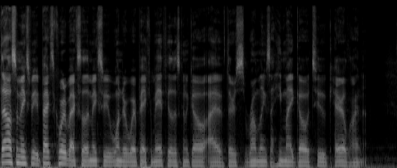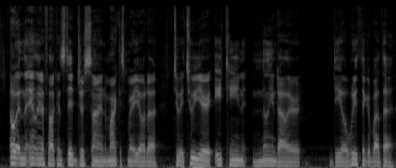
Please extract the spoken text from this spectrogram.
That also makes me back to quarterback, so that makes me wonder where Baker Mayfield is going to go. I've there's rumblings that he might go to Carolina. Oh, and the Atlanta Falcons did just sign Marcus Mariota to a two-year, eighteen million dollar deal. What do you think about that?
